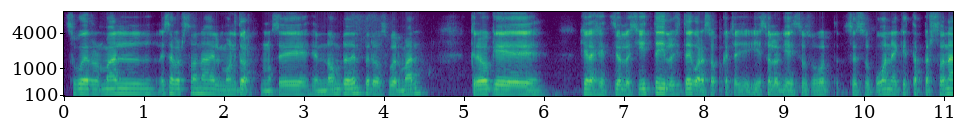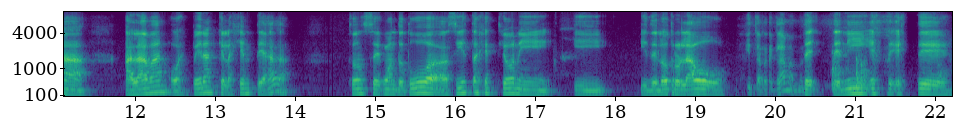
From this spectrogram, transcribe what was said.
súper mal esa persona, el monitor. No sé el nombre de él, pero súper mal. Creo que, que, la gestión lo hiciste y lo hiciste de corazón, ¿cachai? Y eso es lo que se, se supone que estas personas alaban o esperan que la gente haga. Entonces, cuando tú así esta gestión y, y, del otro lado... Y te reclaman. tení este, este,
